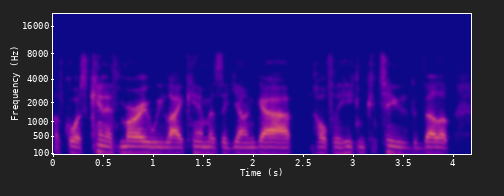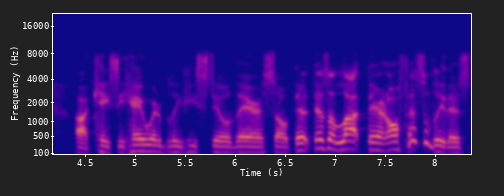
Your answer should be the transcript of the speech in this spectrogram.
Of course, Kenneth Murray, we like him as a young guy. Hopefully, he can continue to develop. Uh, Casey Hayward, I believe he's still there. So there, there's a lot there, and offensively, there's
